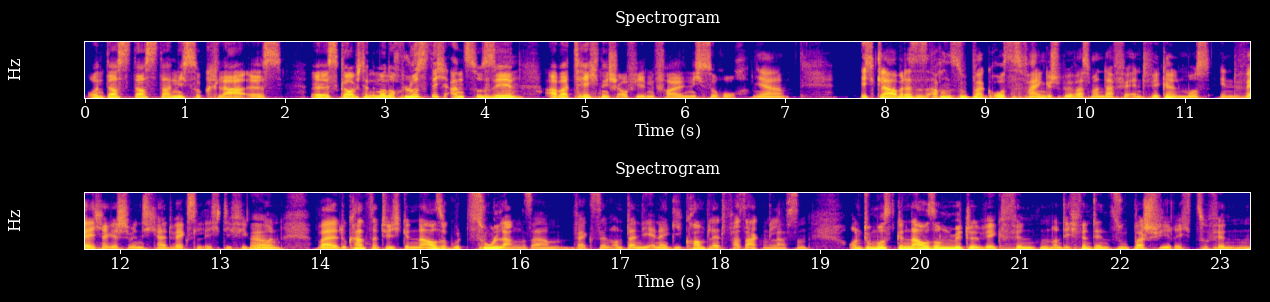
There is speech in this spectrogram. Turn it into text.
Und dass das dann nicht so klar ist, äh, ist, glaube ich, dann immer noch lustig anzusehen, aber technisch auf jeden Fall nicht so hoch. Ja. Ich glaube, das ist auch ein super großes Feingespür, was man dafür entwickeln muss, in welcher Geschwindigkeit wechsle ich die Figuren. Weil du kannst natürlich genauso gut zu langsam wechseln und dann die Energie komplett versacken lassen. Und du musst genauso einen Mittelweg finden. Und ich finde den super schwierig zu finden.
